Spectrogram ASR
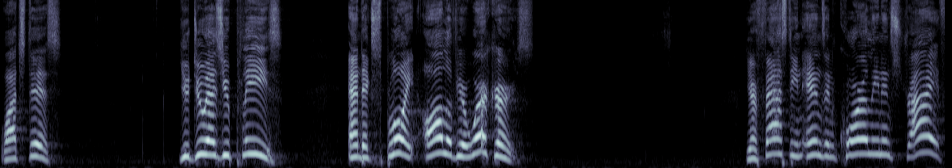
watch this. You do as you please and exploit all of your workers. Your fasting ends in quarreling and strife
